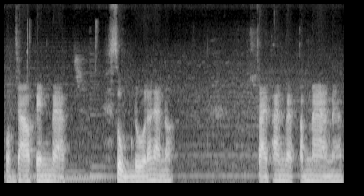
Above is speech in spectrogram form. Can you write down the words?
ผมจะเอาเป็นแบบสุ่มดูแล้วกันเนาะ สายพันธุ์แบบตำนานนะครับ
